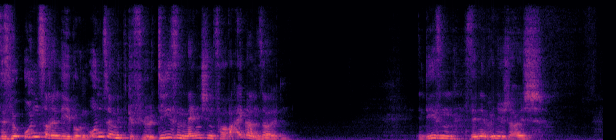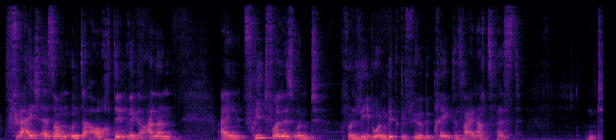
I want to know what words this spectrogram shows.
dass wir unsere Liebe und unser Mitgefühl diesen Menschen verweigern sollten. In diesem Sinne wünsche ich Euch Fleischessern und auch den Veganern ein friedvolles und von Liebe und Mitgefühl geprägtes Weihnachtsfest und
